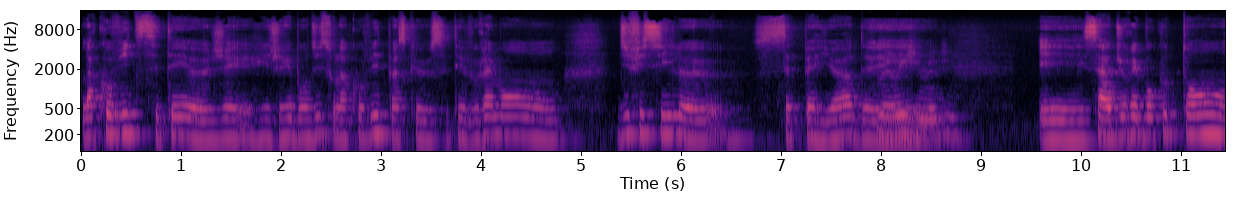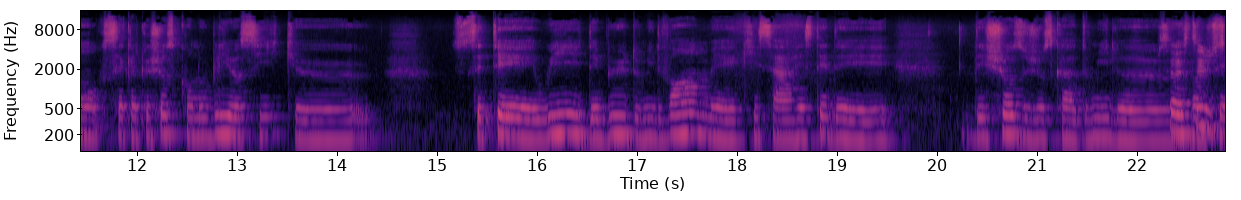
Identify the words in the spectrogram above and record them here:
la Covid, c'était, euh, j'ai rebondi sur la Covid parce que c'était vraiment difficile euh, cette période. Et, oui, j'imagine. et ça a duré beaucoup de temps. C'est quelque chose qu'on oublie aussi que c'était, oui, début 2020, mais qui ça a resté des, des choses jusqu'à 2021. C'est resté jusqu'à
